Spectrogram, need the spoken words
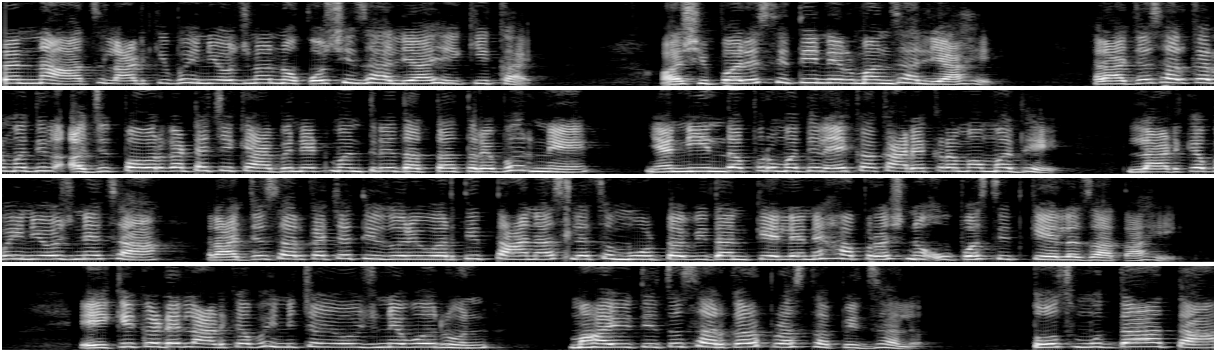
त्यांनाच लाडकी बहीण योजना नकोशी झाली आहे की काय? अशी परिस्थिती निर्माण झाली आहे. राज्य सरकारमधील अजित पवार गटाचे कॅबिनेट मंत्री दत्तात्रय भरणे यांनी इंदापूरमधील एका कार्यक्रमामध्ये लाडक्या बहीण योजनेचा राज्य सरकारच्या तिजोरीवरती ताण असल्याचं मोठं विधान केल्याने हा प्रश्न उपस्थित केला जात आहे. एकीकडे लाडक्या बहिणीच्या योजनेवरून महायुतीचं सरकार प्रस्थापित झालं. तोच मुद्दा आता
